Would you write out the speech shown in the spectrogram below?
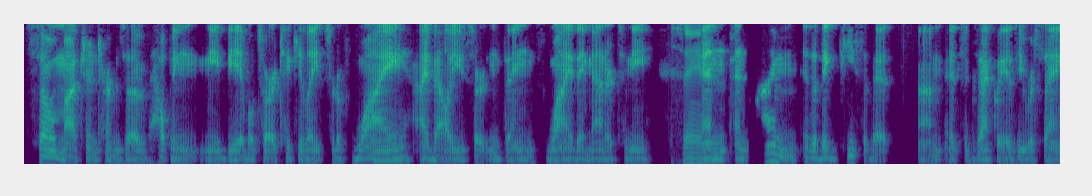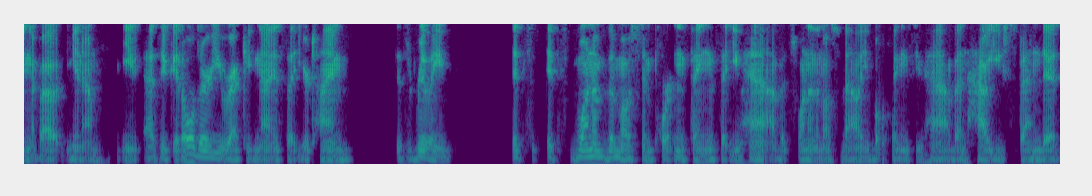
so much in terms of helping me be able to articulate sort of why I value certain things, why they matter to me. Same. And and time is a big piece of it. Um, it's exactly as you were saying about, you know, you, as you get older, you recognize that your time is really it's it's one of the most important things that you have. It's one of the most valuable things you have, and how you spend it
